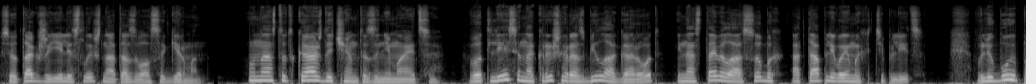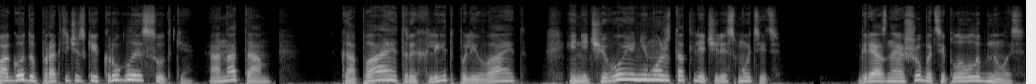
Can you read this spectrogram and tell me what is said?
Все так же еле слышно отозвался Герман. «У нас тут каждый чем-то занимается. Вот Леся на крыше разбила огород и наставила особых отапливаемых теплиц. В любую погоду практически круглые сутки. Она там. Копает, рыхлит, поливает. И ничего ее не может отвлечь или смутить. Грязная шуба тепло улыбнулась.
